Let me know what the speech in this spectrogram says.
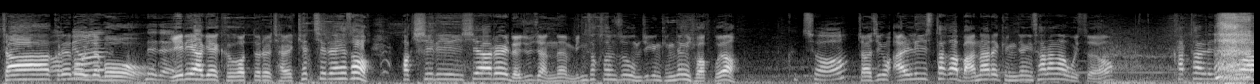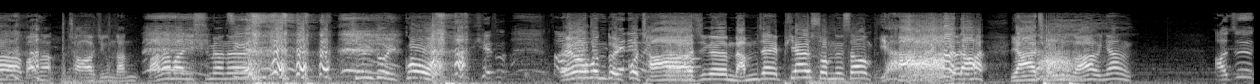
자 그래도 그러면- 이제 뭐 네네. 예리하게 그것들을 잘 캐치를 해서 확실히 시야를 내주지 않는 민석 선수 움직임 굉장히 좋았고요 그쵸. 자 지금 알리스타가 만화를 굉장히 사랑하고 있어요 카탈리스와 만화 자 지금 난 만화만 있으면은 힐도 있고 계속 에어건도 있고 자 있죠. 지금 남자의 피할 수 없는 싸움. 야 아, 이거 나- 정말. 야 절로가 그냥. 아주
